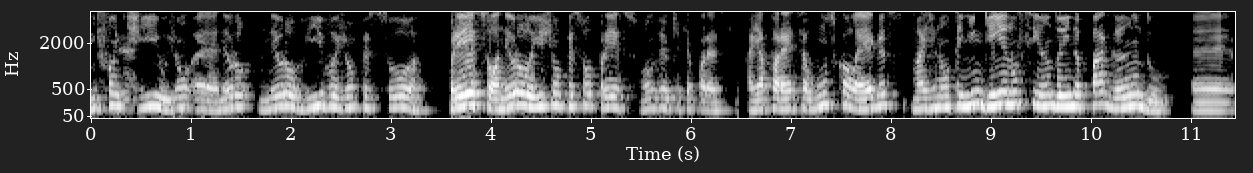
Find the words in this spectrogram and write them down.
infantil. João, é, neuro, neuroviva João Pessoa. Preço, ó, neurologista João Pessoa preço. Vamos ver o que, que aparece aqui. Aí aparece alguns colegas, mas não tem ninguém anunciando ainda pagando é,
